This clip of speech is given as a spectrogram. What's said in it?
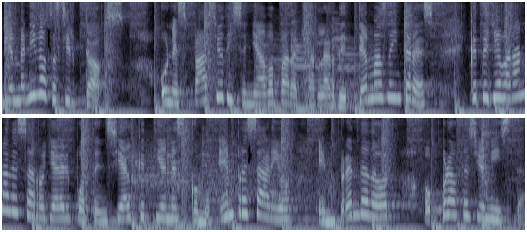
Bienvenidos a Cirque Talks, un espacio diseñado para charlar de temas de interés que te llevarán a desarrollar el potencial que tienes como empresario, emprendedor o profesionista.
